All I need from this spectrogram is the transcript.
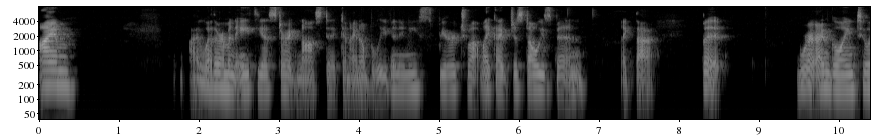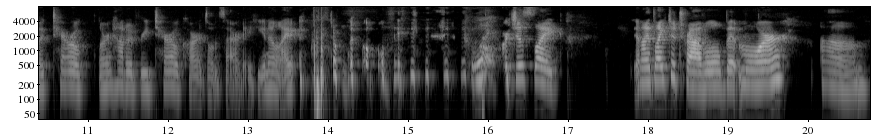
I'm, I whether I'm an atheist or agnostic, and I don't believe in any spiritual. Like I've just always been like that, but where I'm going to a tarot, learn how to read tarot cards on Saturday. You know, I, I don't know. Cool. or just like and i'd like to travel a bit more um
